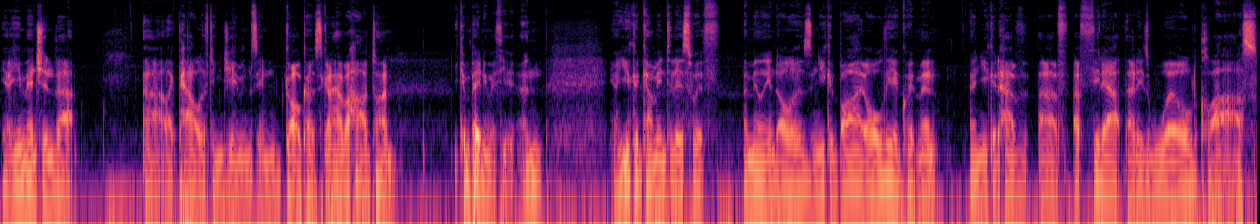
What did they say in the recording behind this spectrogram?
you know, you mentioned that uh, like powerlifting gyms in Gold Coast are going to have a hard time competing with you. And you know, you could come into this with a million dollars and you could buy all the equipment and you could have a, a fit out that is world class.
